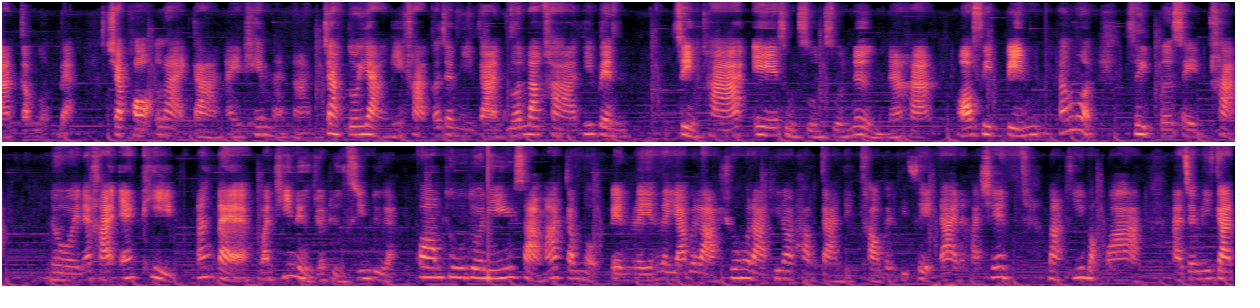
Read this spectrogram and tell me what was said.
การกำหนดแบบเฉพาะรายการไอเทมนั้นๆ จากตัวอย่างนี้ค่ะก็จะมีการลดราคาที่เป็นสินค้า A 0 0 0 1 นะคะ Office Print ทั้งหมด 10%ค่ะ โดยนะคะ Active ตั้งแต่วันที่ 1 จนถึงสิ้นเดือน Form 2ตัวนี้สามารถกำหนดเป็นเรนระยะเวลาช่วงเวลาที่เราทำการดิสเขาเป็นพิเศษได้นะคะ เช่น บางที่บอกว่าอาจจะมีการ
